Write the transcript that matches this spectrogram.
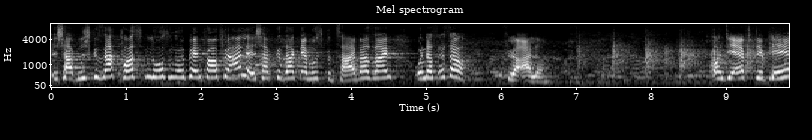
Ich habe nicht gesagt, kostenlosen ÖPNV für alle. Ich habe gesagt, er muss bezahlbar sein, und das ist er für alle. Die FDP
